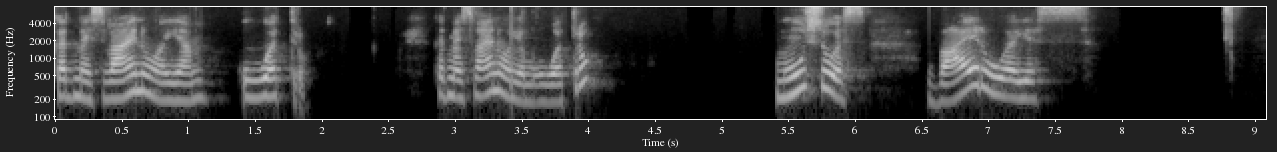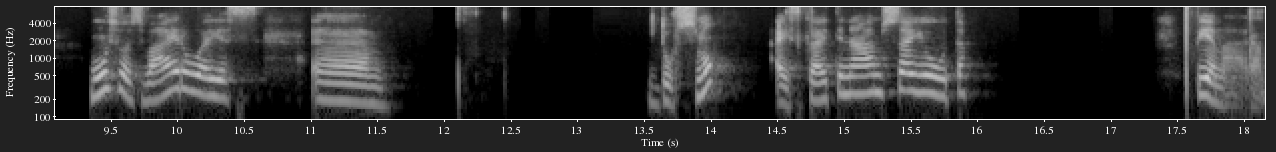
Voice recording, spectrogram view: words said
kad mēs vainojam otru? Kad mēs vainojam otru, mūsos vairojas, mūsos vairojas um, dusmu, aizkaitinājumu sajūta. Piemēram,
